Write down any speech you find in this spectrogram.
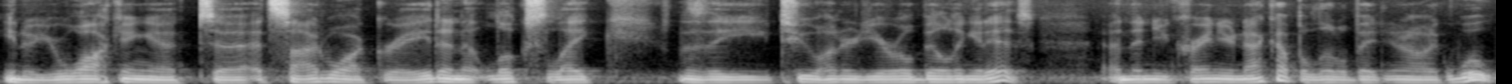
You know, you're walking at uh, at sidewalk grade, and it looks like the 200 year old building it is. And then you crane your neck up a little bit, and you're like, whoa,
